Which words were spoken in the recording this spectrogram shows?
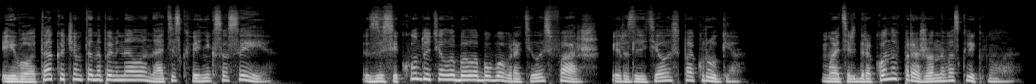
Его атака чем-то напоминала натиск Феникса Сеи. За секунду тело Белла Буба обратилось в фарш и разлетелось по округе. Матерь драконов пораженно воскликнула.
